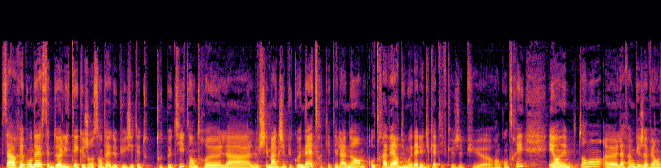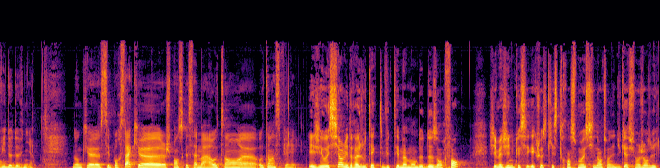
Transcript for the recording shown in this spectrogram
ça répondait à cette dualité que je ressentais depuis que j'étais toute, petite entre le schéma que j'ai pu connaître, qui était la norme, au travers du modèle éducatif que j'ai pu euh, rencontrer, et en même temps euh, la femme que j'avais envie de devenir. Donc c'est pour ça que je pense que ça m'a autant, autant inspiré. Et j'ai aussi envie de rajouter que vu que tu es maman de deux enfants, J'imagine que c'est quelque chose qui se transmet aussi dans ton éducation aujourd'hui.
